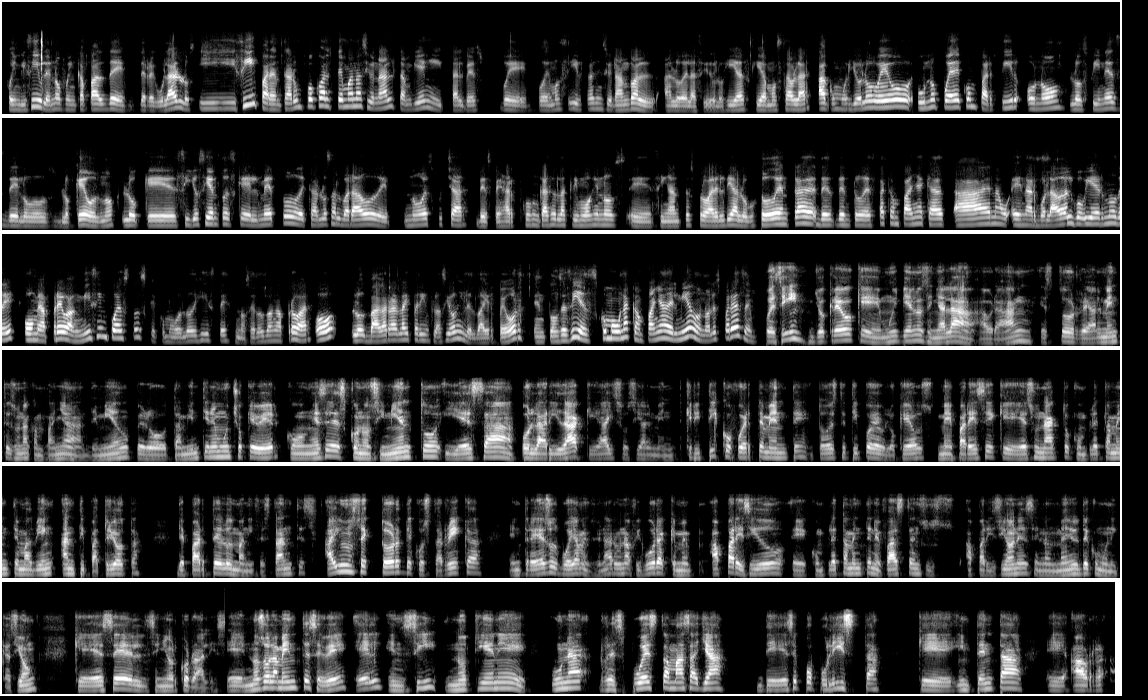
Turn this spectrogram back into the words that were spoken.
fue invisible, ¿no? Fue incapaz de regularlos. Y sí, para entrar un poco al tema nacional también y tal vez pues, podemos ir transicionando al, a lo de las ideologías que íbamos a hablar. A como yo lo veo, uno puede compartir o no los fines de los bloqueos, ¿no? Lo que sí yo siento es que el método de Carlos Alvarado de no escuchar, despejar con gases lacrimógenos eh, sin antes probar el diálogo, todo entra dentro de esta campaña que ha, ha enarbolado el gobierno de o me aprueban mis impuestos, que como vos lo dijiste, no se los van a aprobar, o los va a agarrar la hiperinflación y les va a ir peor. Entonces sí, es como una campaña del miedo, ¿no les parece? Pues sí, yo creo que muy bien lo señala Abraham. Esto realmente es una campaña de miedo, pero también tiene mucho que ver con ese desconocimiento y esa polaridad que hay socialmente. Critico fuertemente todo este tipo de bloqueos. Me parece que es un acto completamente más bien antipatriota de parte de los manifestantes. Hay un sector de Costa Rica entre esos voy a mencionar una figura que me ha parecido eh, completamente nefasta en sus apariciones en los medios de comunicación, que es el señor Corrales. Eh, no solamente se ve, él en sí no tiene una respuesta más allá de ese populista que intenta eh,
